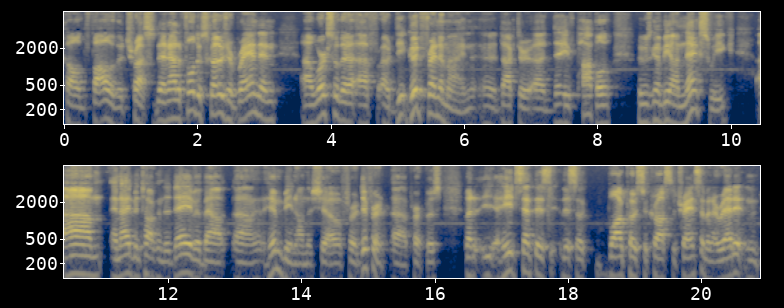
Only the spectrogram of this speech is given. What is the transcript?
called "Follow the Trust." Now, the full disclosure, Brandon uh, works with a, a, a, good friend of mine, uh, Dr. Uh, Dave Popple, who's going to be on next week. Um, and I'd been talking to Dave about uh, him being on the show for a different uh, purpose, but he'd sent this this uh, blog post across the transom, and I read it, and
